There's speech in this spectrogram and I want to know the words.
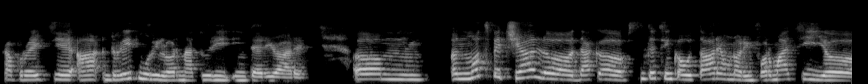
ca proiecție a ritmurilor naturii interioare. Um, în mod special, uh, dacă sunteți în căutarea unor informații uh,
